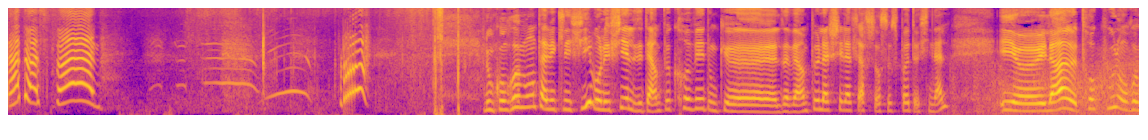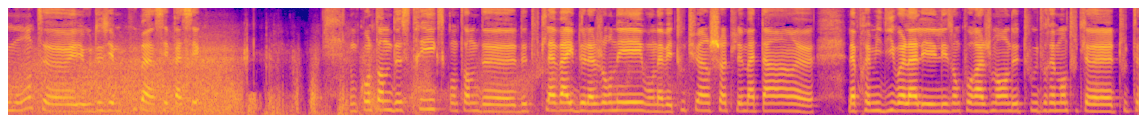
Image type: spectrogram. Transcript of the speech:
That was fun! Donc on remonte avec les filles. Bon, les filles, elles étaient un peu crevées, donc euh, elles avaient un peu lâché l'affaire sur ce spot au final. Et, euh, là, euh, trop cool, on remonte. et au deuxième coup, ben, c'est passé. Donc contente de Strix, contente de, toute la vibe de la journée où on avait tout eu un shot le matin, l'après-midi, voilà les, encouragements de tout, vraiment toute, toute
